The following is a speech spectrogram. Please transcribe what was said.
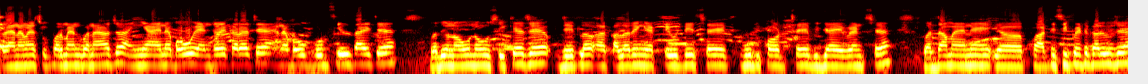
તો એને મેં સુપરમેન બનાવ્યો છે. અહીંયા એને બહુ એન્જોય કરે છે. એને બહુ ગુડ ફીલ થાય છે. બધું નવું નવું શીખે છે. જેટલા કલરિંગ એક્ટિવિટીઝ છે ફૂડ કોર્ટ છે, બીજા ઇવેન્ટ છે, બધામાં એને પાર્ટિસિપેટ કર્યું છે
